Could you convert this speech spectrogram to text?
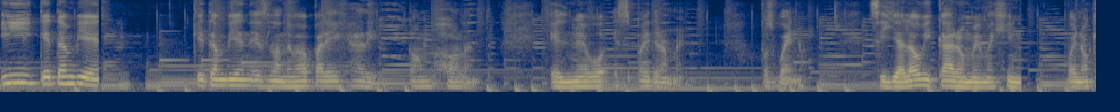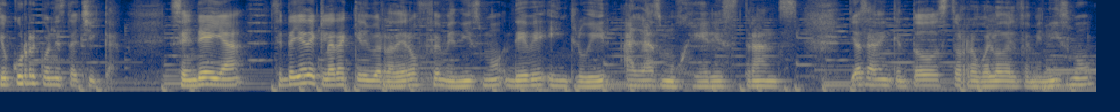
Y que también, que también es la nueva pareja de Tom Holland, el nuevo Spider-Man. Pues bueno, si ya la ubicaron me imagino. Bueno, ¿qué ocurre con esta chica? Zendaya Zendaya declara que el verdadero feminismo debe incluir a las mujeres trans. Ya saben que en todo esto revuelo del feminismo,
